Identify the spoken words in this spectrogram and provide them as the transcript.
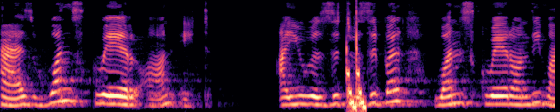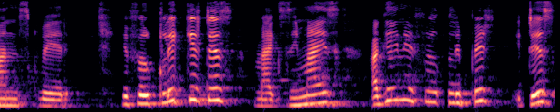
has one square on it. Are you, is it visible? One square on the one square. If you click it is maximize. Again if you click it, it is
